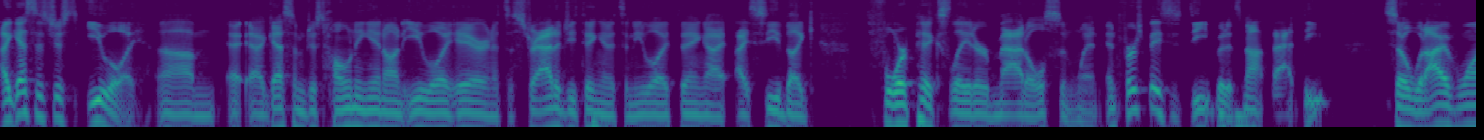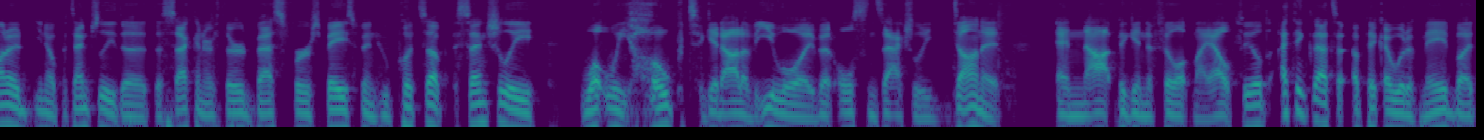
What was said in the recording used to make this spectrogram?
I guess it's just Eloy. Um, I guess I'm just honing in on Eloy here, and it's a strategy thing, and it's an Eloy thing. I, I see like four picks later, Matt Olson went, and first base is deep, but it's not that deep. So would I have wanted, you know, potentially the the second or third best first baseman who puts up essentially what we hope to get out of Eloy, but Olson's actually done it and not begin to fill up my outfield? I think that's a pick I would have made, but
